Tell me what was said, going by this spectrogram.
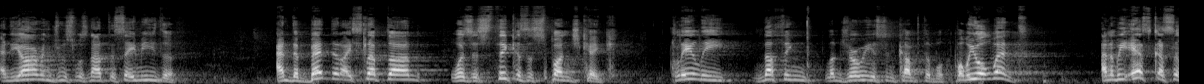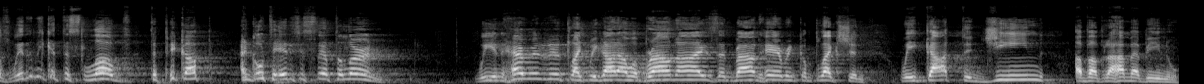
And the orange juice was not the same either. And the bed that I slept on was as thick as a sponge cake. Clearly, nothing luxurious and comfortable. But we all went. And we ask ourselves, where did we get this love to pick up and go to Eretz Yisrael to learn? We inherited it like we got our brown eyes and brown hair and complexion. We got the gene of Abraham Abinu.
